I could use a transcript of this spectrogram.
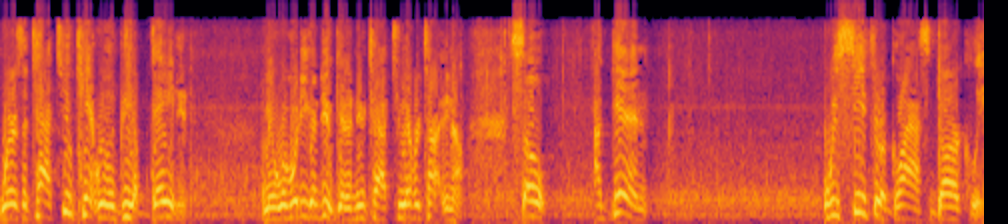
Whereas a tattoo can't really be updated. I mean, what are you going to do? Get a new tattoo every time? You know. So, again, we see through a glass darkly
